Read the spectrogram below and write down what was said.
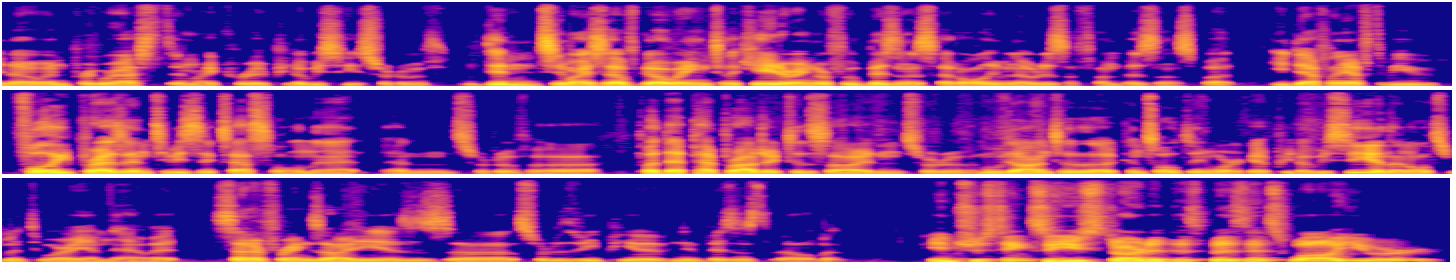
you know, and progressed in my career at PwC. Sort of didn't see myself going to the catering or food business at all, even though it is a fun business. But you definitely have to be fully present to be successful in that, and sort of uh, put that pet project to the side, and sort of moved on to the consulting work at PwC, and then ultimately to where I am now at Center for Anxiety as uh, sort of the VP of New Business Development. Interesting. So you started this business while you were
